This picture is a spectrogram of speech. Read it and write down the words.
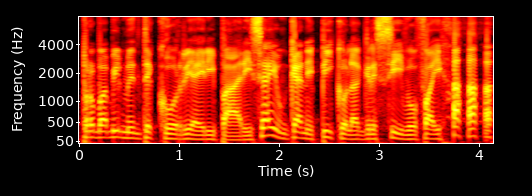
probabilmente corri ai ripari. Se hai un cane piccolo aggressivo, fai ah,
